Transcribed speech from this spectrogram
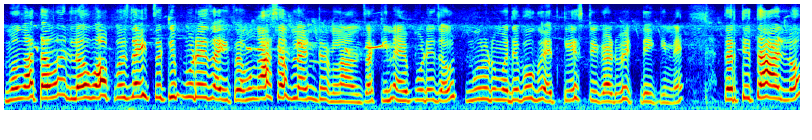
मग आता म्हणलं वापस जायचं की पुढे जायचं? मग असा प्लॅन ठरला आमचा की नाही पुढे जाऊ. मुरुडमध्ये बघूयात की एस डी कार्ड भेटते की नाही. तर तिथं आलो.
